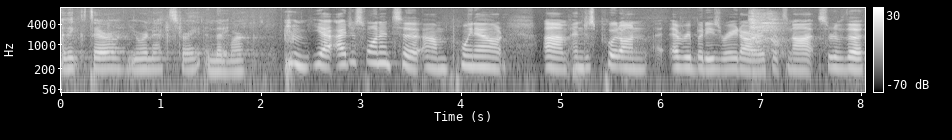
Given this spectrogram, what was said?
I think Sarah, you were next, right? And then Mark? Yeah, I just wanted to um, point out um, and just put on everybody's radar, if it's not, sort of the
